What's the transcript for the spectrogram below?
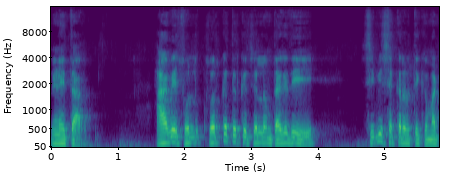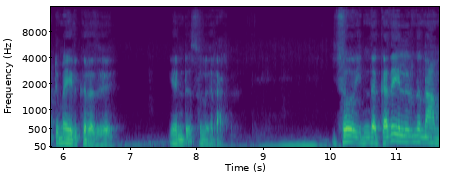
நினைத்தார். ஆகவே சொல் சொர்க்கத்திற்கு செல்லும் தகுதி சிபி சக்கரவர்த்திக்கு மட்டுமே இருக்கிறது என்று சொல்கிறார். ஸோ இந்த கதையிலிருந்து நாம்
